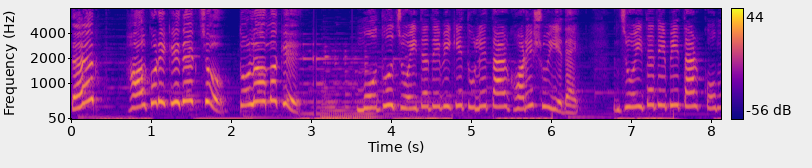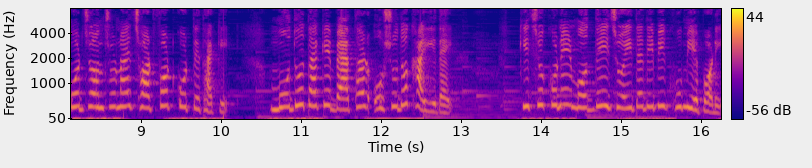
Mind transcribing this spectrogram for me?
দেখ হা করে কি দেখছ? তোলো আমাকে। মধু জয়িতা দেবীকে তুলে তার ঘরে শুইয়ে দেয়। জয়িতা দেবী তার কোমর যন্ত্রণায় ছটফট করতে থাকে। মধু তাকে ব্যথার ওষুধও খাইয়ে দেয়। কিছুক্ষণের মধ্যেই জয়িতা দেবী ঘুমিয়ে পড়ে।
